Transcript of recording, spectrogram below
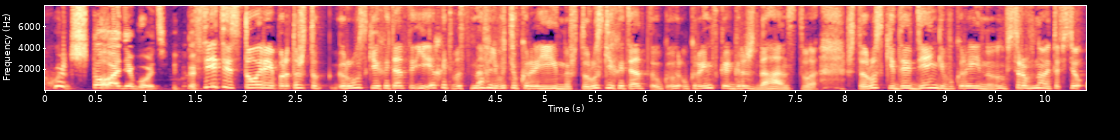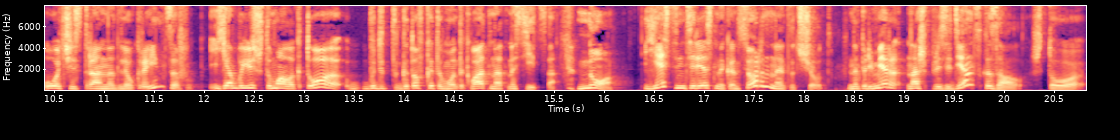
хоть что-нибудь. Все эти истории про то, что русские хотят ехать восстанавливать Украину, что русские хотят украинское гражданство, что русские дают деньги в Украину, но ну, все равно это все очень странно для украинцев. Я боюсь, что мало кто будет готов к этому адекватно относиться. Но есть интересный концерн на этот счет. Например, наш президент сказал, что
